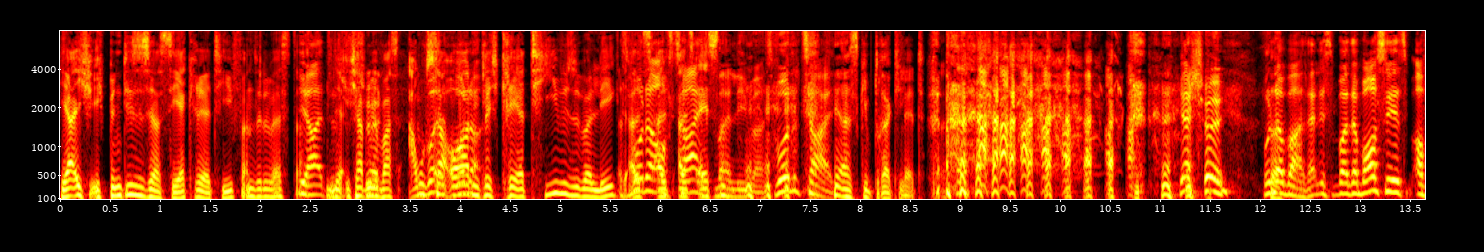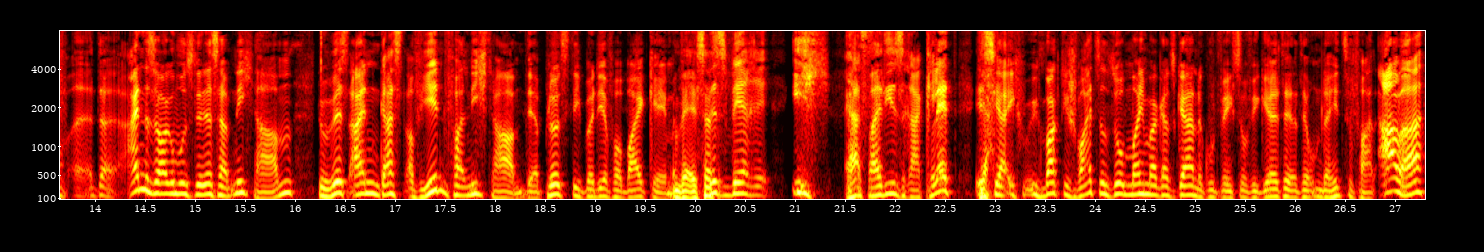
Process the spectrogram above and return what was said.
Ja, ich, ich bin dieses Jahr sehr kreativ an Silvester. Ja, das ist ich habe mir was Es wurde- außerordentlich Kreatives überlegt Es als, wurde auch als, als Zeit, Essen. mein Lieber. Es wurde Zeit. Ja, es gibt Raclette. Ja, schön. Wunderbar. Dann ist, da brauchst du jetzt auf, äh, eine Sorge musst du deshalb nicht haben. Du wirst einen Gast auf jeden Fall nicht haben, der plötzlich bei dir vorbeikäme. Und wer ist das? Das wäre ich. Erst- Weil dieses Raclette ist ja, ich, ich mag die Schweiz und so manchmal ganz gerne. Gut, wenn ich so viel Geld hätte, um da hinzufahren. Aber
